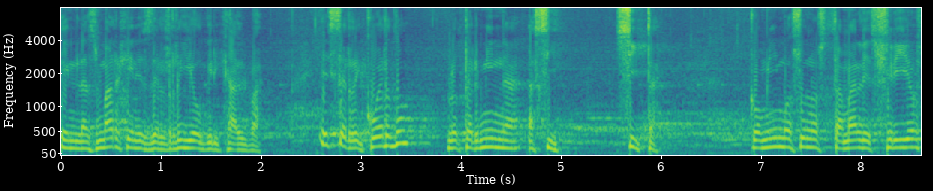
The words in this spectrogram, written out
en las márgenes del río Grijalva. Este recuerdo lo termina así, cita comimos unos tamales fríos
